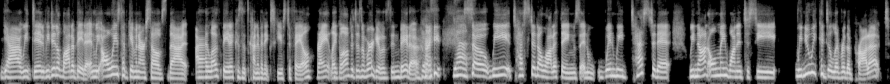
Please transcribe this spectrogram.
Yeah, we did. We did a lot of beta and we always have given ourselves that I love beta because it's kind of an excuse to fail, right? Like, well, if it doesn't work, it was in beta, Yes. right? Yeah. So we tested a lot of things. And when we tested it, we not only wanted to see, we knew we could deliver the product,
